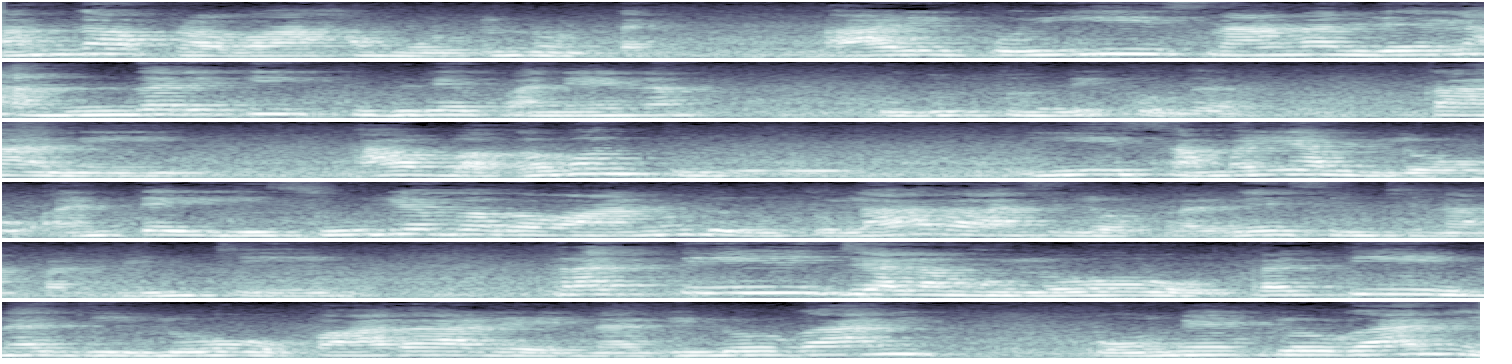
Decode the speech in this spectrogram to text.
గంగా ప్రవాహం ఒడ్డున ఉంటాయి. ఆడికి పోయి స్నానం చేయాలి. అందరికీ కుదిరే పనేనా? కుదురుతుంది కుదరదు. కానీ ఆ భగవంతుడు ఈ సమయంలో అంటే ఈ సూర్య భగవానుడు తులారాశిలో ప్రవేశించినప్పటి నుంచి ప్రతి జలములో ప్రతి నదిలో పారాడే నదిలో కానీ కోనేట్లో కానీ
